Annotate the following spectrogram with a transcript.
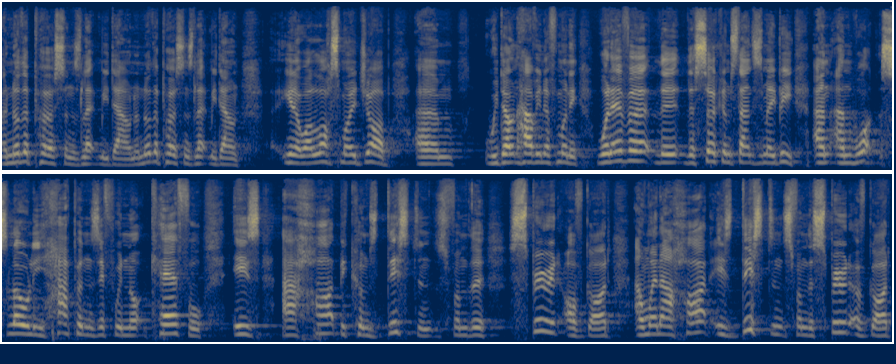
another person's let me down, another person's let me down. You know, I lost my job. Um, we don't have enough money, whatever the, the circumstances may be. And, and what slowly happens if we're not careful is our heart becomes distant from the Spirit of God. And when our heart is distant from the Spirit of God,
